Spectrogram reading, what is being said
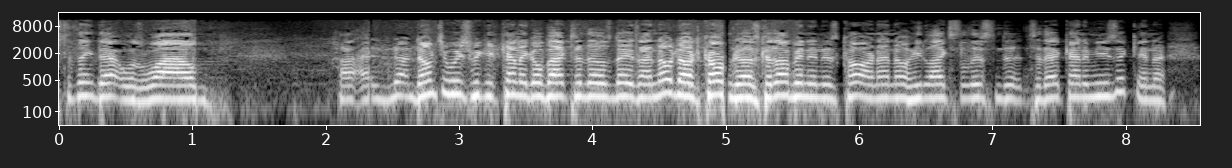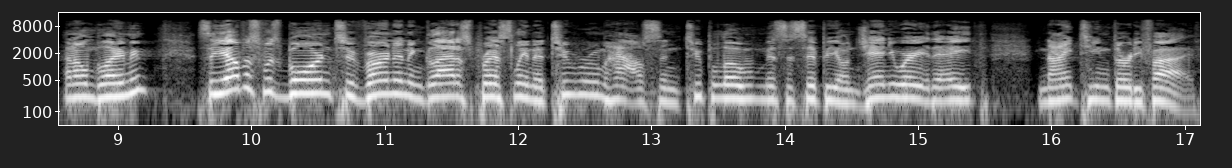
Used to think that was wild? Don't you wish we could kind of go back to those days? I know Dr. Carpenter does because I've been in his car and I know he likes to listen to, to that kind of music, and uh, I don't blame him. See, Elvis was born to Vernon and Gladys Presley in a two room house in Tupelo, Mississippi on January the 8th, 1935.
